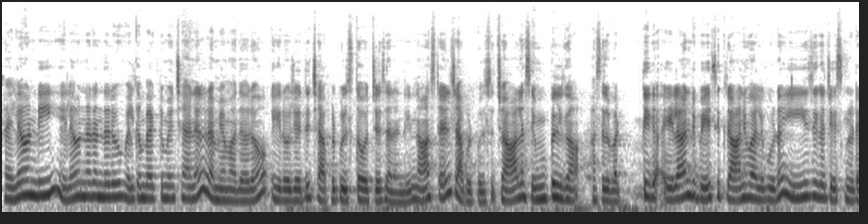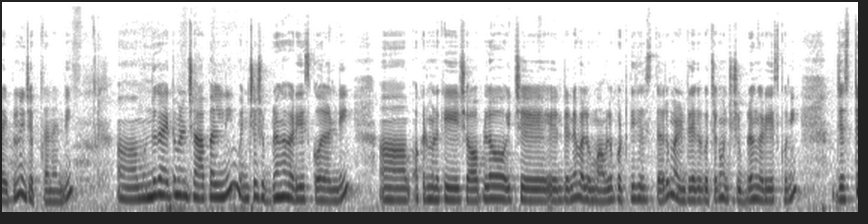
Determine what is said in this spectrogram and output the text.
హలో అండి ఎలా ఉన్నారు అందరూ? Welcome back to my channel Ramya Madhavarao ఈరోజు అయితే చేపల పులుసుతో వచ్చేసానండి. నా స్టైల్ చేపల పులుసు. చాలా సింపుల్గా అసలు వట్టిగా ఎలాంటి బేసిక్ రాని వాళ్ళు కూడా ఈజీగా చేసుకునే టైప్లో నేను చెప్తానండి. ముందుగా అయితే మనం చేపల్ని మంచిగా శుభ్రంగా కడిగేసుకోవాలండి. అక్కడ మనకి షాప్లో ఇచ్చే ఏంటంటే వాళ్ళు మామూలుగా పొట్టు తీసేస్తారు. మన ఇంటి దగ్గరకు వచ్చాక మంచిగా శుభ్రంగా కడిగేసుకొని జస్ట్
